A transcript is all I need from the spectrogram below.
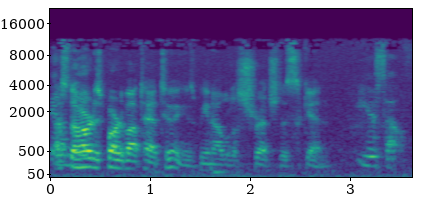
that's the hardest part about tattooing is being able to stretch the skin yourself.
